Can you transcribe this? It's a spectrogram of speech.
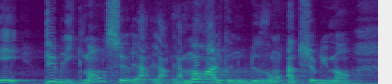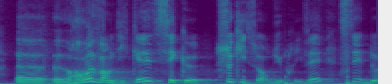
et publiquement, ce, la, la, morale que nous devons absolument euh, euh, revendiquer, c'est que ce qui sort du privé, c'est de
